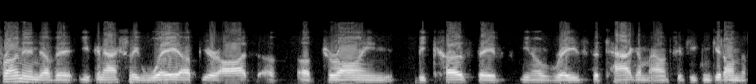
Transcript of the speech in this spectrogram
front end of it, you can actually weigh up your odds of, of drawing because they've you know raised the tag amounts. If you can get on the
